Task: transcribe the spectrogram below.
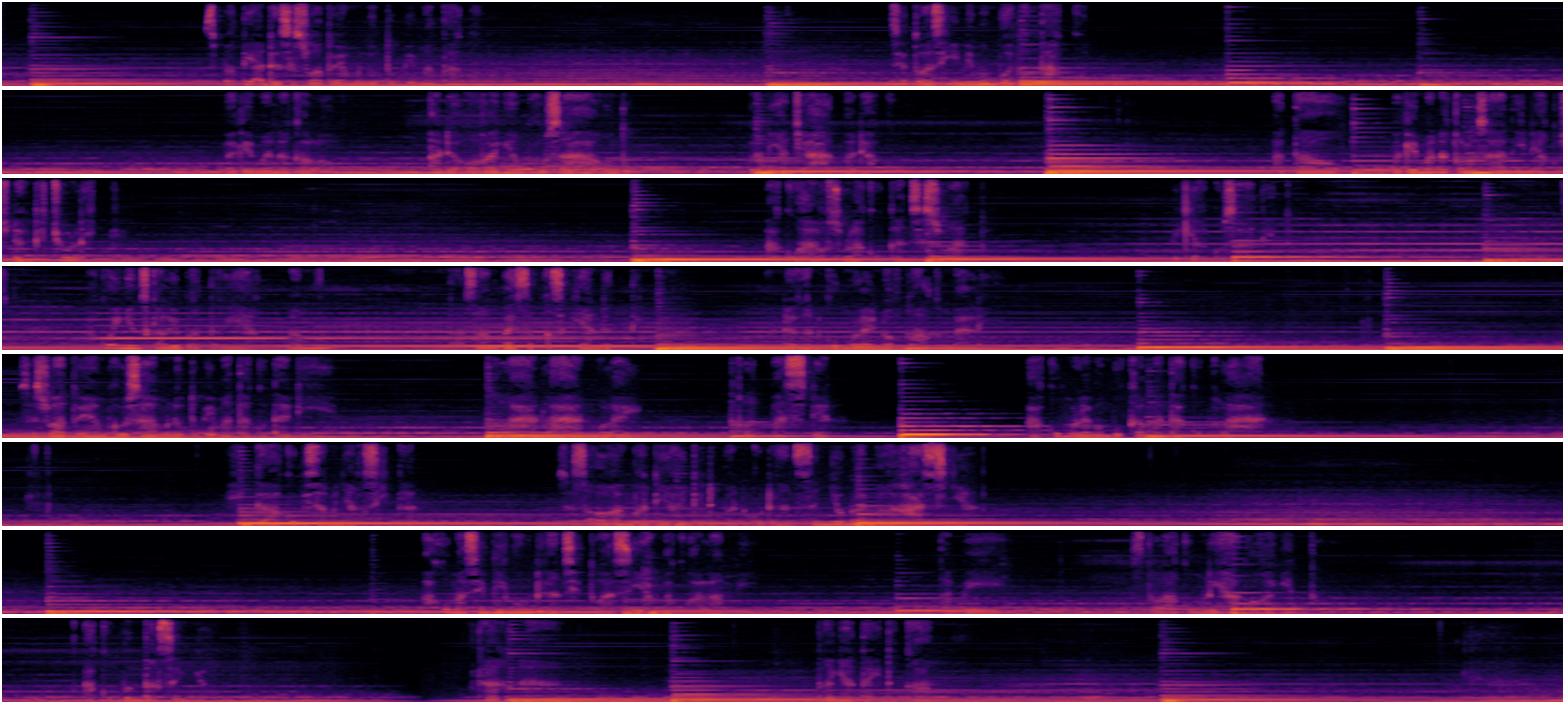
Seperti ada sesuatu yang menutupi mataku. Situasi ini membuatku takut. Bagaimana kalau ada orang yang berusaha untuk bagaimana kalau saat ini aku sedang diculik? Aku harus melakukan sesuatu, pikirku saat itu. Aku ingin sekali berteriak, namun tak sampai sepersekian detik, pandanganku mulai normal kembali. Sesuatu yang berusaha menutupi mataku tadi perlahan-lahan dan aku mulai membuka mataku perlahan. Hingga aku bisa menyaksikan seseorang berdiri di depanku dengan senyum lebar khasnya. Aku masih bingung dengan situasi yang aku alami. Ternyata itu kamu.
